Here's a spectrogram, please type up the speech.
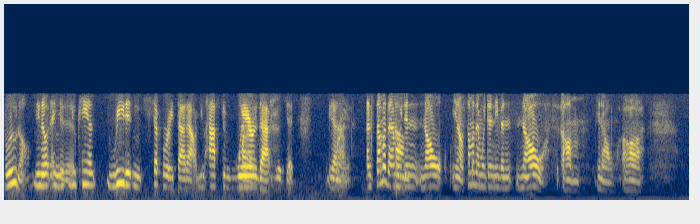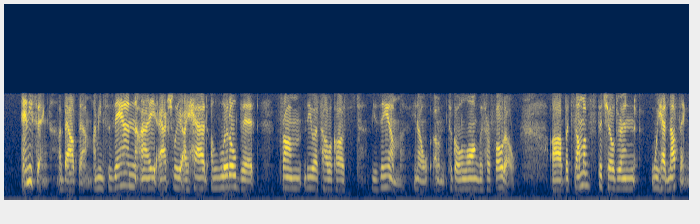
brutal. You know, and It you, is. you can't read it and separate that out. You have to wear Right. that with it. yeah Right. And some of them Um, we didn't know, you know, some of them we didn't even know, um, you know, uh, anything about them. I mean, Suzanne, I actually I had a little bit from the U.S. Holocaust Museum, you know, um, to go along with her photo. Uh, but some of the children we had nothing,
